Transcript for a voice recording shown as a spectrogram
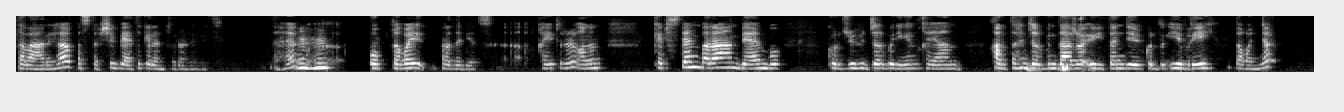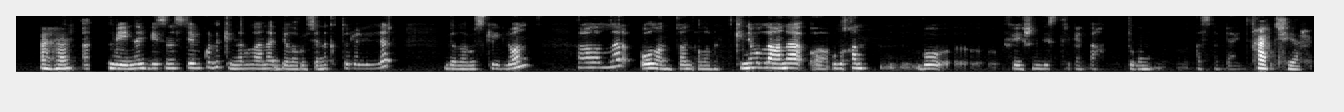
товарыга, поставщик бәйте келен турар бит. Оптовый продавец. Кай турар, онын кепстен баран бәйм бу күржү хүджар бу деген каян кантахын жарбын даже ыйтан деп күрдүк еврей дагоннар. Ага. Мейна бизнес деп күрдүк, кинер булана Беларусияны көтөрөлөлөр. Белорусский лон алалар, ол антон алабын. Кине булана улахан бу fashion district бак тугун поставляйт. Хачер.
